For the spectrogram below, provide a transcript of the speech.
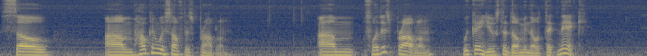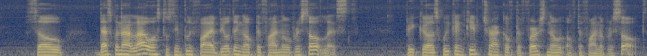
So um, how can we solve this problem? Um, for this problem, we can use the dummy node technique. So that's going to allow us to simplify building up the final result list because we can keep track of the first node of the final result.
